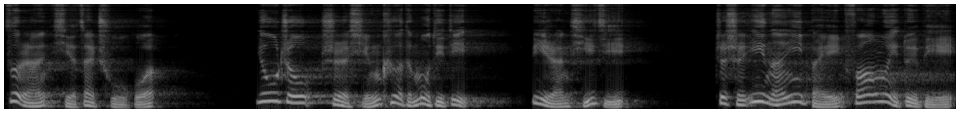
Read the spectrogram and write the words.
自然写在楚国。幽州是行客的目的地，必然提及。这是一南一北方位对比。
